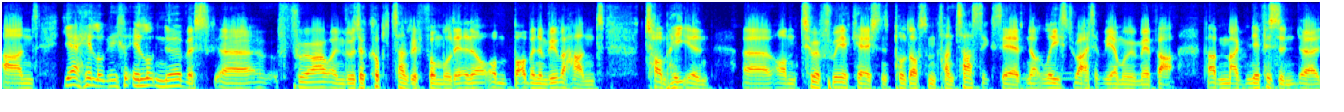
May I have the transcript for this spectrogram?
And yeah, he looked he looked nervous uh, throughout, and there was a couple of times we fumbled it. And on, but on the other hand, Tom Heaton uh, on two or three occasions pulled off some fantastic saves, not least right at the end when we made that, that magnificent uh,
